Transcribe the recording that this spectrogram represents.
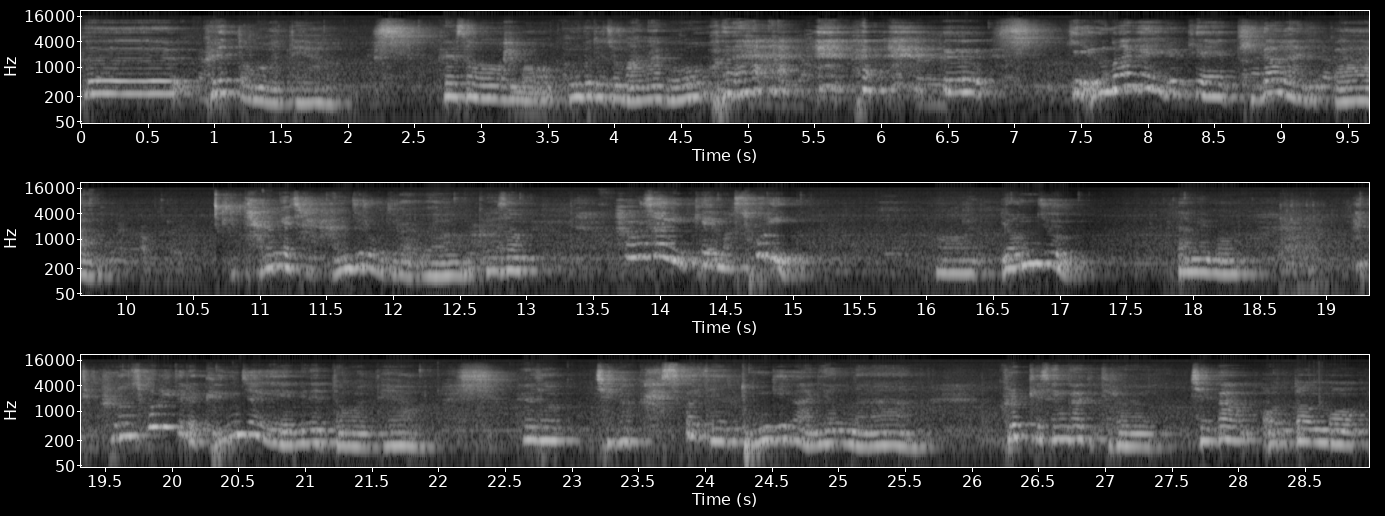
그 그랬던 것 같아요. 그래서 뭐 공부도 좀 안 하고 그이 음악에 이렇게 귀가 가니까 다른 게 잘 안 들어오더라고요. 그래서 항상 이렇게 막 소리, 어, 연주, 그다음에 뭐 하여튼 그런 소리들에 굉장히 예민했던 것 같아요. 그래서 제가 가수가 될 동기가 아니었나 그렇게 생각이 들어요. 제가 어떤 뭐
